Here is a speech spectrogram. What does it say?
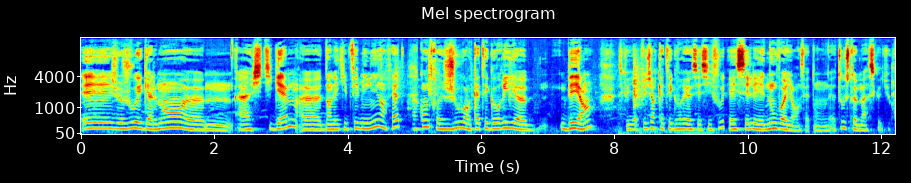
Et je joue également euh, à Shitty Game euh, dans l'équipe féminine en fait. Par contre, je joue en catégorie euh, B1 parce qu'il y a plusieurs catégories au CC Foot et c'est les non-voyants en fait. On a tous le masque du coup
